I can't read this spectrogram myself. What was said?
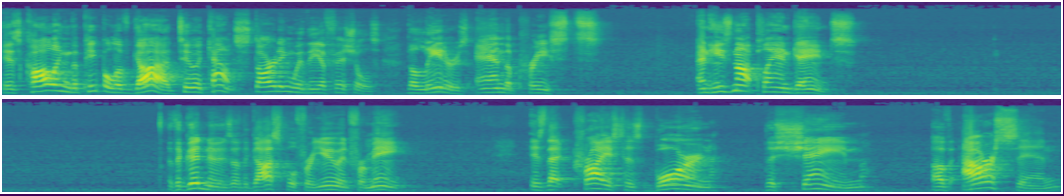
is calling the people of God to account, starting with the officials, the leaders, and the priests. And he's not playing games. The good news of the gospel for you and for me is that Christ has borne the shame of our sin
